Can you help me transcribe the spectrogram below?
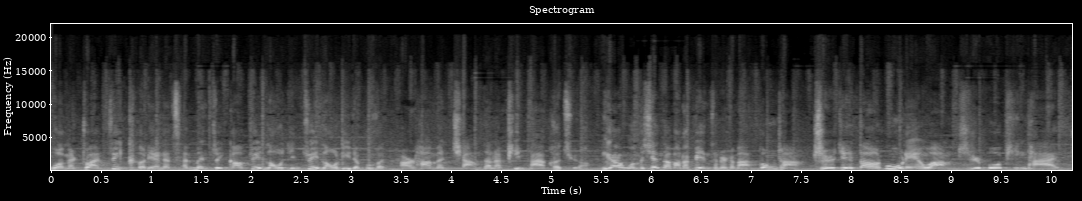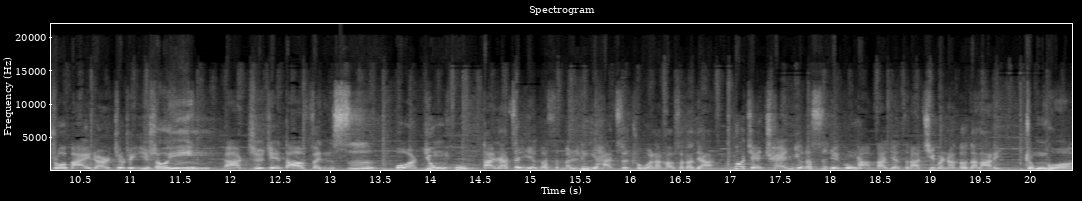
我们赚最可怜的成本最高、最劳金、最劳力的部分，而他们抢占了品牌和渠道。你看我们现在把它变成了什么？工厂直接到互联网直播平台，说白一点就是以抖音啊，直接到粉丝或用。户，大家这有个什么厉害之处？我来告诉大家，目前全球的世界工厂，大家知道基本上都在哪里？中国。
